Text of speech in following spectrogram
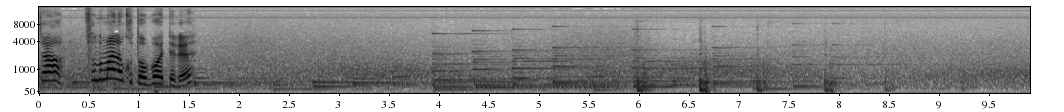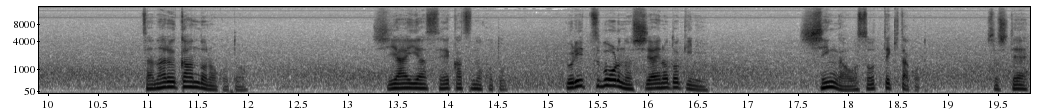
じゃあその前のこと覚えてる？ザナルカンドのこと。試合や生活のこと。ブリッツボールの試合の時にシンが襲ってきたこと。そして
